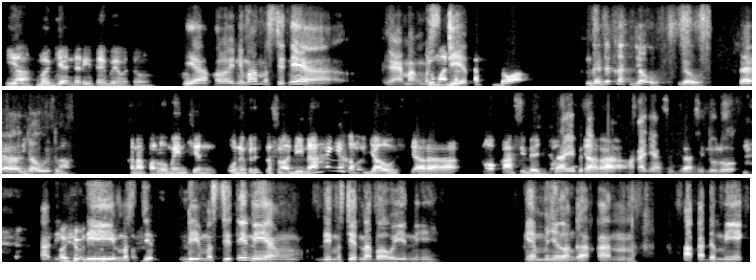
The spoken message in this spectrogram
iya bagian dari ITB betul. Iya, kalau ini mah masjidnya ya ya emang Cuma masjid. deket doang. Nggak dekat, jauh, jauh. Saya Nih, jauh itu. Kenapa, kenapa lu mention Universitas Madinahnya kalau jauh secara lokasi dan jauh Nah, iya benar. secara Pak. Makanya saya jelasin dulu. Nah, di, Oh, iya, betul, di betul. masjid di masjid ini yang di Masjid Nabawi ini yang menyelenggarakan akademik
